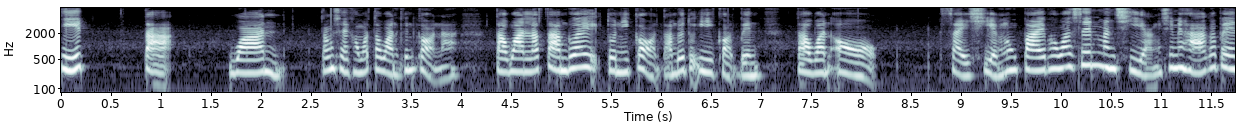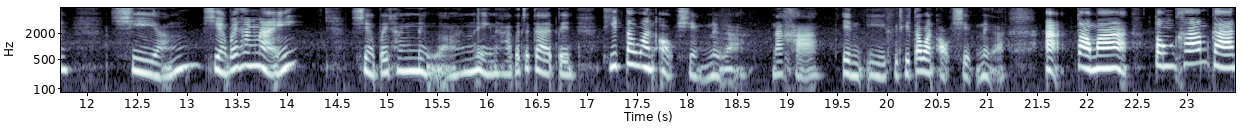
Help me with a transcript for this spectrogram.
ทิศตะวัน ต้องใช้คำว่าตะวันขึ้นก่อนนะ ตะวันแล้วตามด้วยตัวนี้ก่อน ตามด้วยตัว e ก่อนเป็นตะวันออก ใส่เฉียงลงไป เพราะว่าเส้นมันเฉียงใช่ไหมคะ ก็เป็นเฉียง เฉียงไปทางไหน เฉียงไปทางเหนือนั่นเองนะคะ ก็จะกลายเป็นทิศตะวันออกเฉียงเหนือนะคะ NE คือทิศตะวันออกเฉียงเหนืออะต่อมาตรงข้ามกัน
